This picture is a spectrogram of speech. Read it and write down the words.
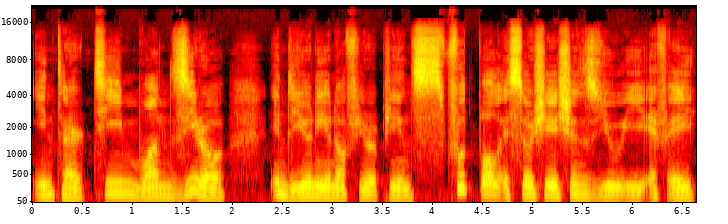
Inter team 1-0 in the Union of European Football Associations UEFA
